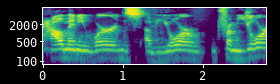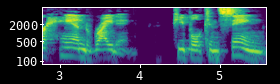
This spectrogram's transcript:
how many words of your from your handwriting people can sing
